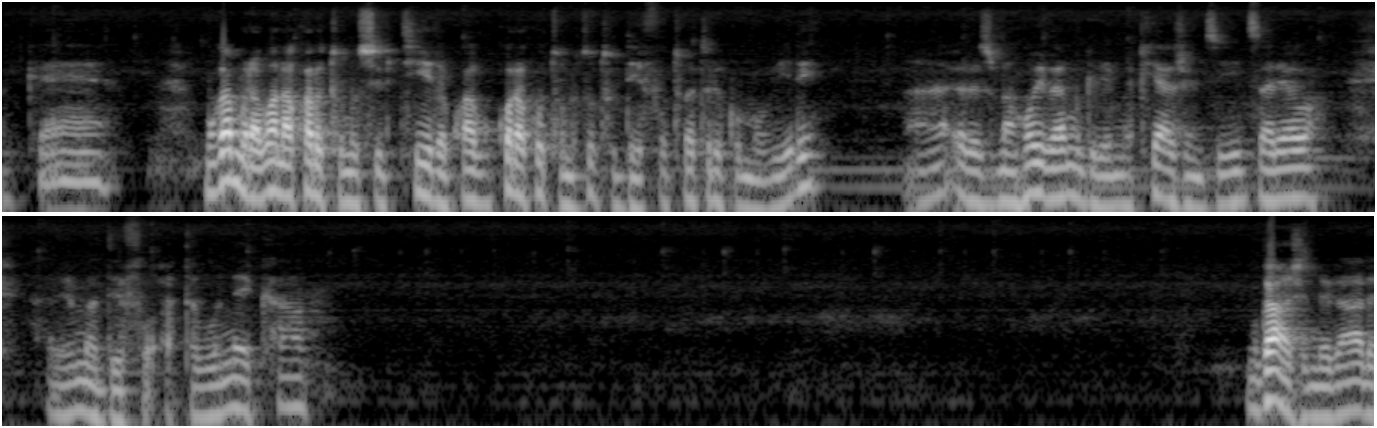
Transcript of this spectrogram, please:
okay. muga murabona ko ari utuntu subtile kwa gukora ko utuntu tutudefu tuba turi ku mubiri. Ah, heureusement nk'uyu bamugiriye maquillage nziza hariho hariho amadefo ataboneka. Bwa generale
